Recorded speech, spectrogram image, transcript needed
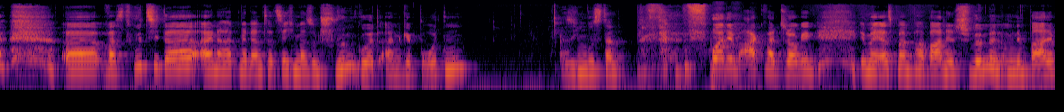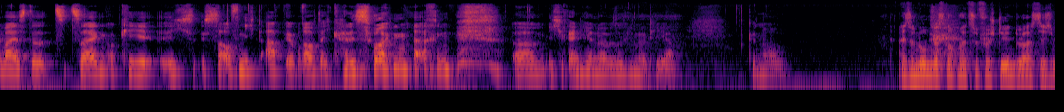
äh, was tut sie da? Einer hat mir dann tatsächlich mal so einen Schwimmgurt angeboten. Also ich muss dann vor dem Aquajogging immer erstmal ein paar Bahnen schwimmen, um dem Bademeister zu zeigen, okay, ich, ich sauf nicht ab, ihr braucht euch keine Sorgen machen. Ähm, ich renne hier nur ein bisschen hin und her. Genau. Also nur um das nochmal zu verstehen, du hast dich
